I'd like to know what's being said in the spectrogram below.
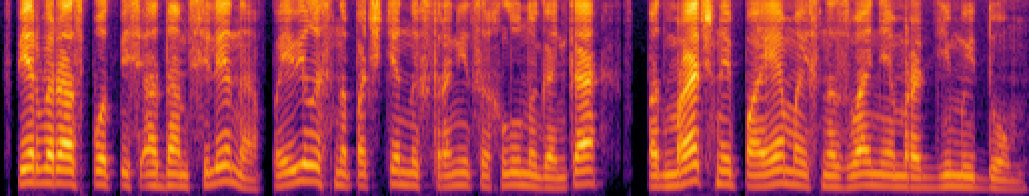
В первый раз подпись «Адам Селена» появилась на почтенных страницах Луна Гонька под мрачной поэмой с названием «Родимый дом».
